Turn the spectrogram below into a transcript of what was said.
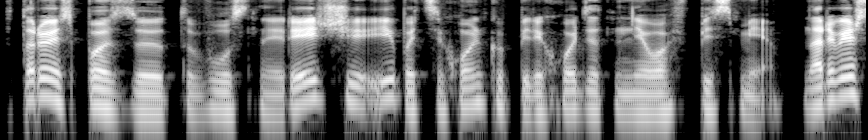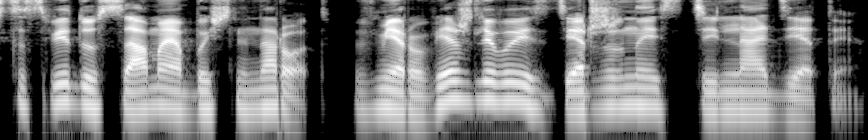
Второй используют в устной речи и потихоньку переходят на него в письме. Норвежцы с виду самый обычный народ. В меру вежливые, сдержанные, стильно одетые.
